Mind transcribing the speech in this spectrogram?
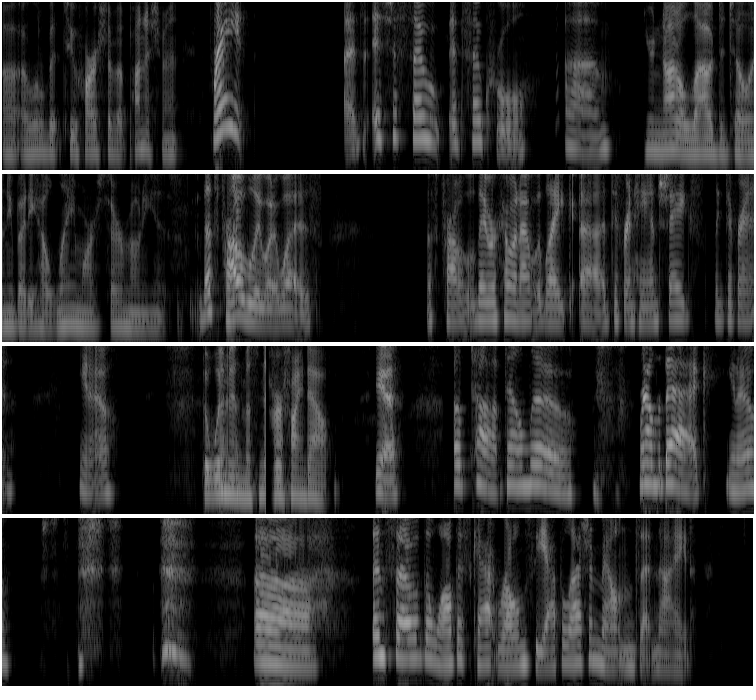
uh, a little bit too harsh of a punishment. right it's, it's just so it's so cruel um You're not allowed to tell anybody how lame our ceremony is. that's probably what it was that's probably they were coming out with like uh different handshakes like different you know The women Uh. must never find out. yeah up top down low around the back you know? Uh and so the wampus cat roams the appalachian mountains at night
